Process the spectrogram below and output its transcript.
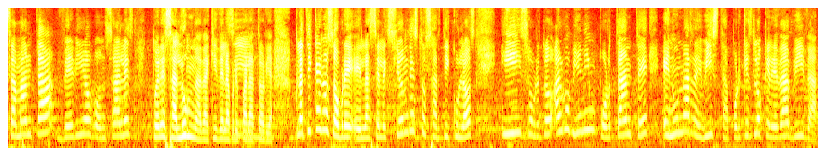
Samantha Berio González. Tú eres alumna de aquí de la preparatoria. Platícanos sobre eh, la selección de estos artículos y sobre todo algo bien importante en una revista, porque es lo que le da vida,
